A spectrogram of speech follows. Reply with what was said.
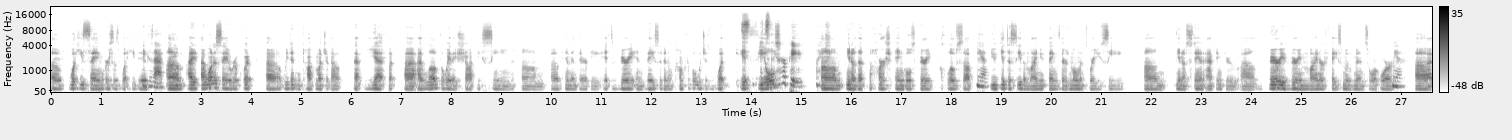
of what he's saying versus what he did. exactly Um, I, I want to say real quick, uh, we didn't talk much about that yet, but uh, I love the way they shot the scene um, of him in therapy. It's very invasive and uncomfortable, which is what it feels. it's therapy um, you know, the, the harsh angles, very close up. yeah you get to see the minute things. There's moments where you see, um, you know, Stan acting through uh, very, very minor face movements or, or yeah uh,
